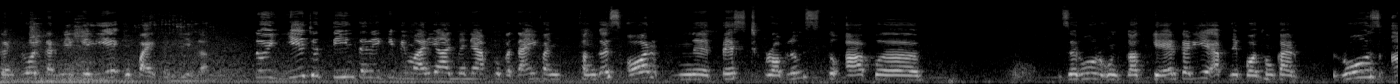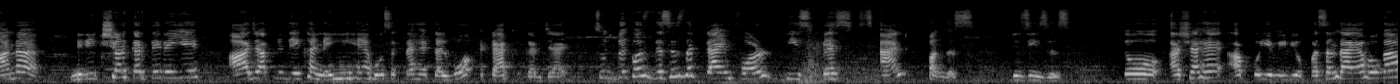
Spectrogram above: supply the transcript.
कंट्रोल करने के लिए उपाय करिएगा। तो ये जो तीन तरह की बीमारियाँ आज मैंने आपको बताई फंगस और पेस्ट प्रॉब्लम्स तो आप ज़रूर उनका केयर करिए, अपने पौधों का रोज आना निरीक्षण करते रहिए। आज आपने देखा नहीं है, हो सकता है कल वो अटैक कर जाए। So because this is the time for these pest and fungus diseases तो आशा है आपको ये वीडियो पसंद आया होगा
